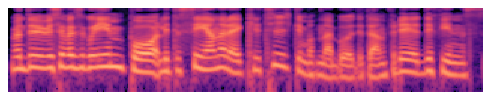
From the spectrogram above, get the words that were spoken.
Men du, vi ska faktiskt gå in på lite senare kritiken mot den här budgeten. För det, det finns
